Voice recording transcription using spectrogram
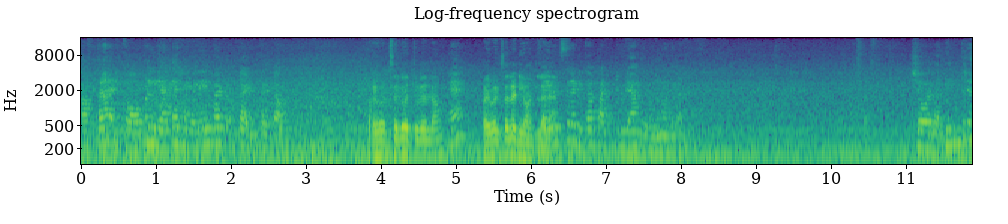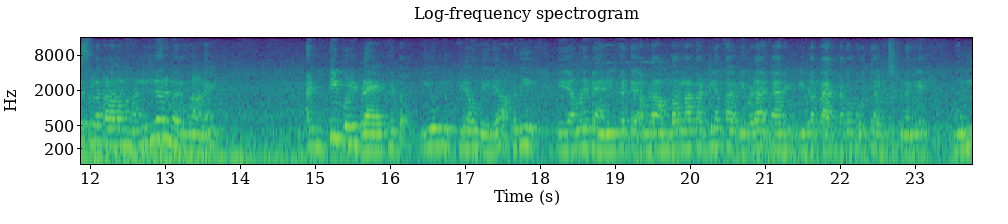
കത്താൻ അടിക്കാം. ഓപ്പൺ ഇല്ലാത്ത ഹെയർലൈൻ കട്ടൊക്കെ അടിക്കട്ടോ നല്ലൊരു ഫൈവ് എക്സൽ പറ്റൂലല്ലോ? ഫൈവ് എക്സൽ അടിക്കാൻ പറ്റില്ല അല്ലേ? എക്സൽ അടിക്കാൻ പറ്റൂല എന്ന് തോന്നുന്നുണ്ട് ഷോൾ എന്ത് രസമുള്ള കളറാണ്. നല്ലൊരു മെറൂണാണ് അടിപൊളി ബ്ലാക്ക് കേട്ടോ ഈ ഒരു ലുക്കിലാവും വരിക. അപ്പോൾ ഈ നമ്മൾ പാനൽ കട്ട് നമ്മൾ അമ്പർല കട്ടിലൊക്കെ ഇവിടെ വേറെ ഇവിടെ പാറ്റൊക്കെ കൊടുത്ത് അടിച്ചിട്ടുണ്ടെങ്കിൽ നല്ല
